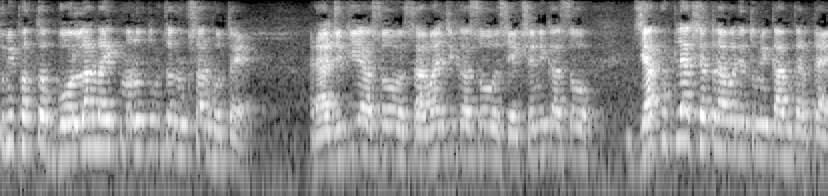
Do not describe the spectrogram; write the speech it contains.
तुम्ही फक्त बोलला नाहीत म्हणून तुमचं नुकसान होत आहे राजकीय असो सामाजिक असो शैक्षणिक असो ज्या कुठल्या क्षेत्रामध्ये तुम्ही काम करताय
